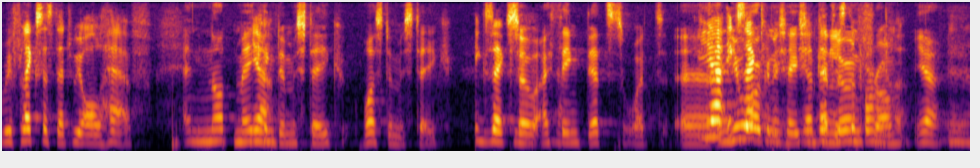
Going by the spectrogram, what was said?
reflexes that we all have. And not making yeah. the mistake was the mistake. Exactly. So I yeah. think that's what uh, yeah, a new exactly. organization can learn from. Yeah. Mm.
